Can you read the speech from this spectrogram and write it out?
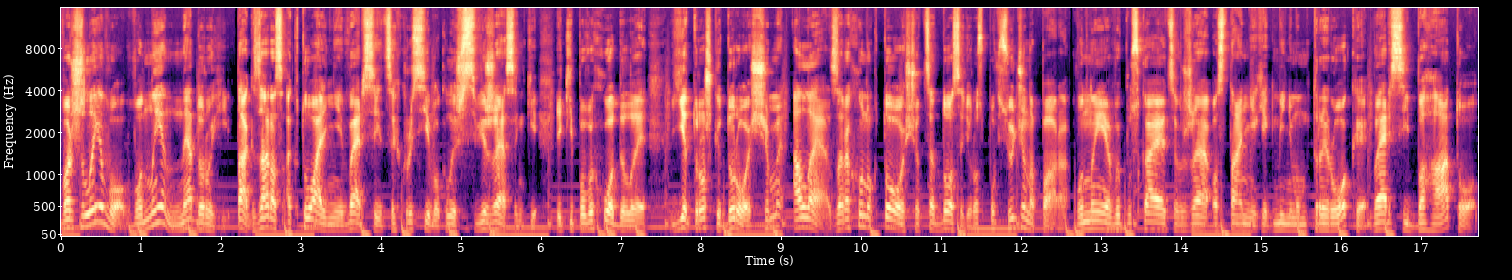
важливо, вони недорогі. Так, зараз актуальні версії цих кросівок, лише свіжесенькі, які повиходили, є трошки дорожчими, але за рахунок того, що це досить розповсюджена пара, вони випускаються вже останніх як мінімум 3 роки. Версій багато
